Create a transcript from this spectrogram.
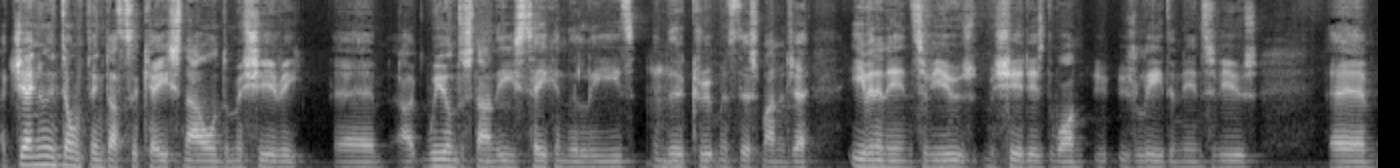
I genuinely don't think that's the case now under Moshiri. Um, we understand he's taking the lead in the recruitment of this manager. Even in the interviews, Moshiri is the one who's leading the interviews um,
